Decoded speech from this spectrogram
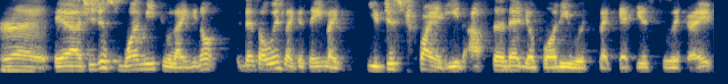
Right. Yeah, she just want me to like you know. There's always like a saying like you just try and eat. After that, your body would like get used to it, right?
